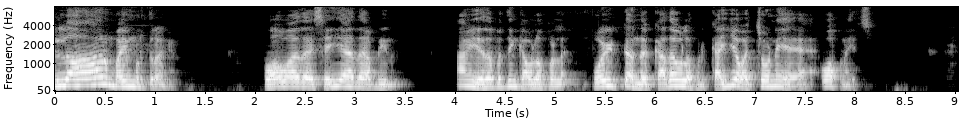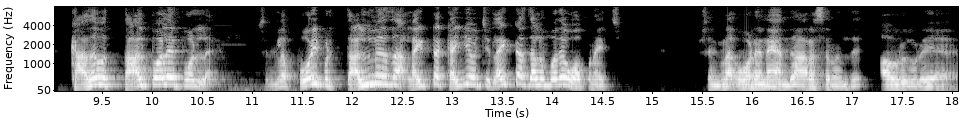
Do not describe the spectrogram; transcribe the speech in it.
எல்லாரும் பயமுறுத்துறாங்க. போவாத செய்யாத அப்படின்னு. அவன் எதை பற்றியும் கவலைப்படல. போயிட்டு அந்த கதவுல அப்படி கையை வச்சோடனே ஓப்பன் ஆயிடுச்சு. கதவு தாழ்பாலே போடல. சரிங்களா? போய் இப்படி தள்ளுதான் லைட்டாக கையை வச்சு லைட்டாக தள்ளும் போதே ஓப்பன் ஆயிடுச்சு. சரிங்களா? உடனே அந்த அரசர் வந்து அவர்களுடைய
